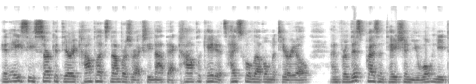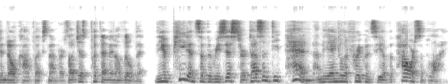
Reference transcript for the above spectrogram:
In AC circuit theory, complex numbers are actually not that complicated. It's high school level material. And for this presentation, you won't need to know complex numbers. I'll just put them in a little bit. The impedance of the resistor doesn't depend on the angular frequency of the power supply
